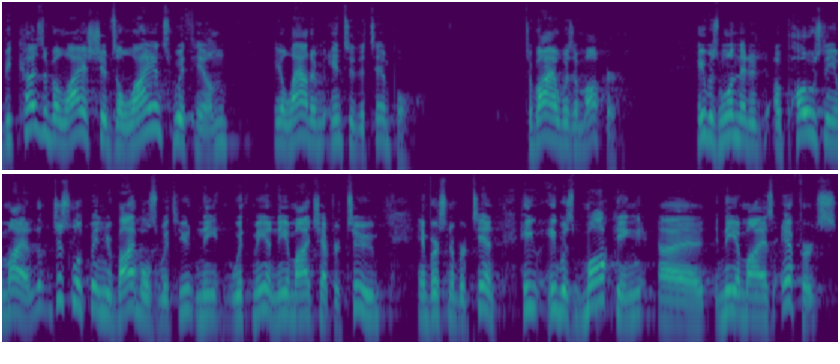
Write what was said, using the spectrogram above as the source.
because of Eliashib's alliance with him, he allowed him into the temple. Tobiah was a mocker. He was one that had opposed Nehemiah. Just look in your Bibles with you, with me in Nehemiah chapter 2 and verse number 10. He, he was mocking uh, Nehemiah's efforts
